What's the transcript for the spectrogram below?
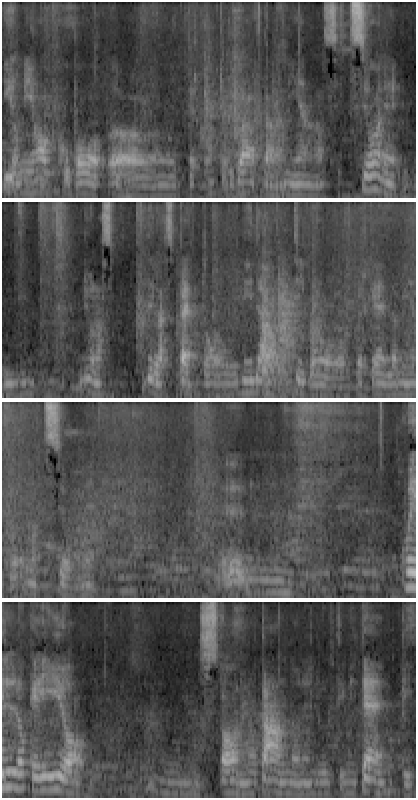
Io mi occupo, eh, per quanto riguarda la mia sezione, di una, dell'aspetto didattico, perché è la mia formazione. Ehm, quello che io mh, mm, sto notando negli ultimi tempi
